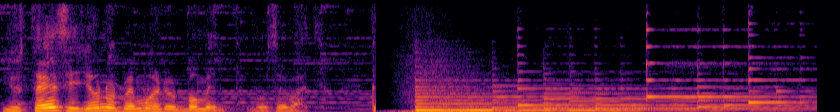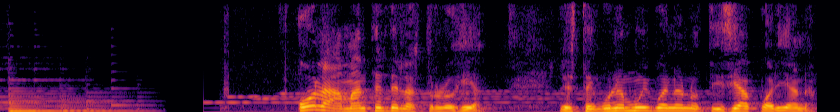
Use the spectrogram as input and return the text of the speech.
Y ustedes y yo nos vemos en un momento, no se vayan. Hola amantes de la astrología, les tengo una muy buena noticia acuariana.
